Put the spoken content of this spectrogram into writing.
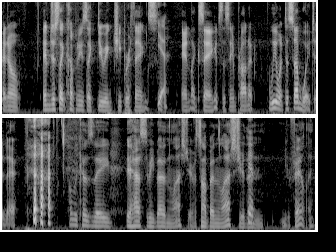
I don't and just like companies like doing cheaper things yeah, and like saying it's the same product. We went to Subway today. Well, because they it has to be better than last year. If it's not better than last year, Yeah. then you're failing.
